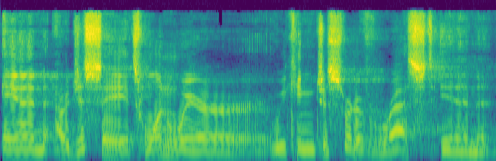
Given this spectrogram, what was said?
And I would just say it's one where we can just sort of rest in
